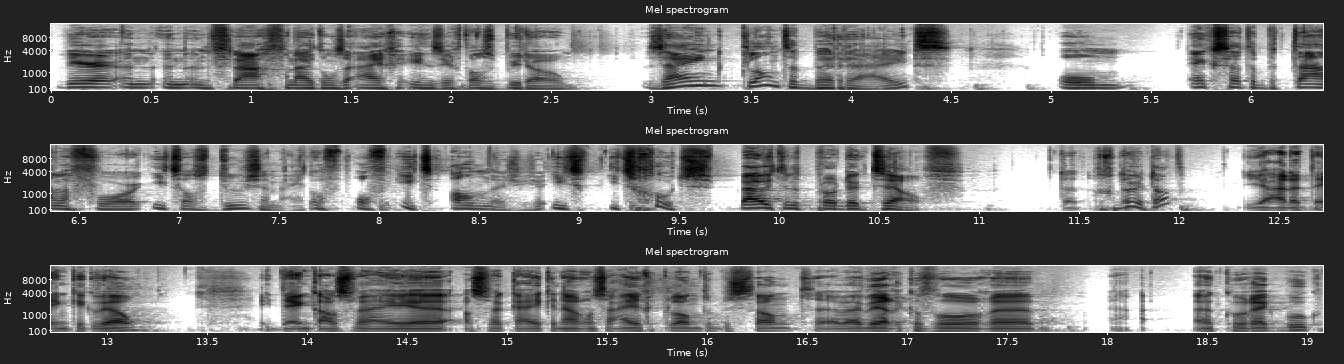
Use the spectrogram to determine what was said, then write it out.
weer een, een, een vraag vanuit onze eigen inzicht als bureau. Zijn klanten bereid om extra te betalen voor iets als duurzaamheid of, of iets anders, iets, iets goeds buiten het product zelf? Dat, Gebeurt dat? Ja, dat denk ik wel. Ik denk als wij, eh, als wij kijken naar ons eigen klantenbestand, eh, wij werken voor eh uh, Correct Boek.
